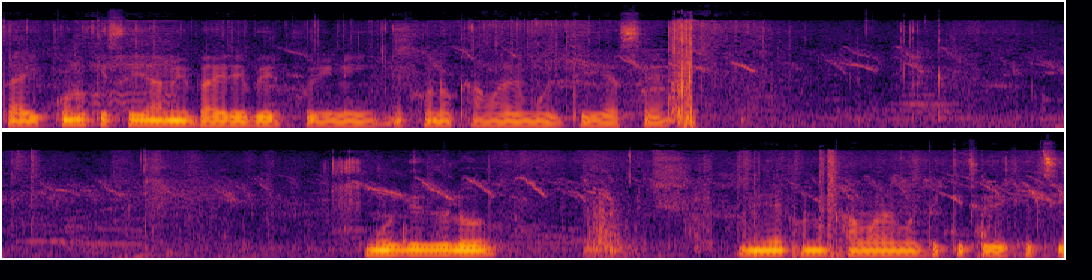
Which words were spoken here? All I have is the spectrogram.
তাই কোনো কিছুই আমি বাইরে বের করিনি, এখনও খামারের মধ্যেই আছে। মুরগিগুলো আমি এখনও খামারের মধ্যে কিছু রেখেছি,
